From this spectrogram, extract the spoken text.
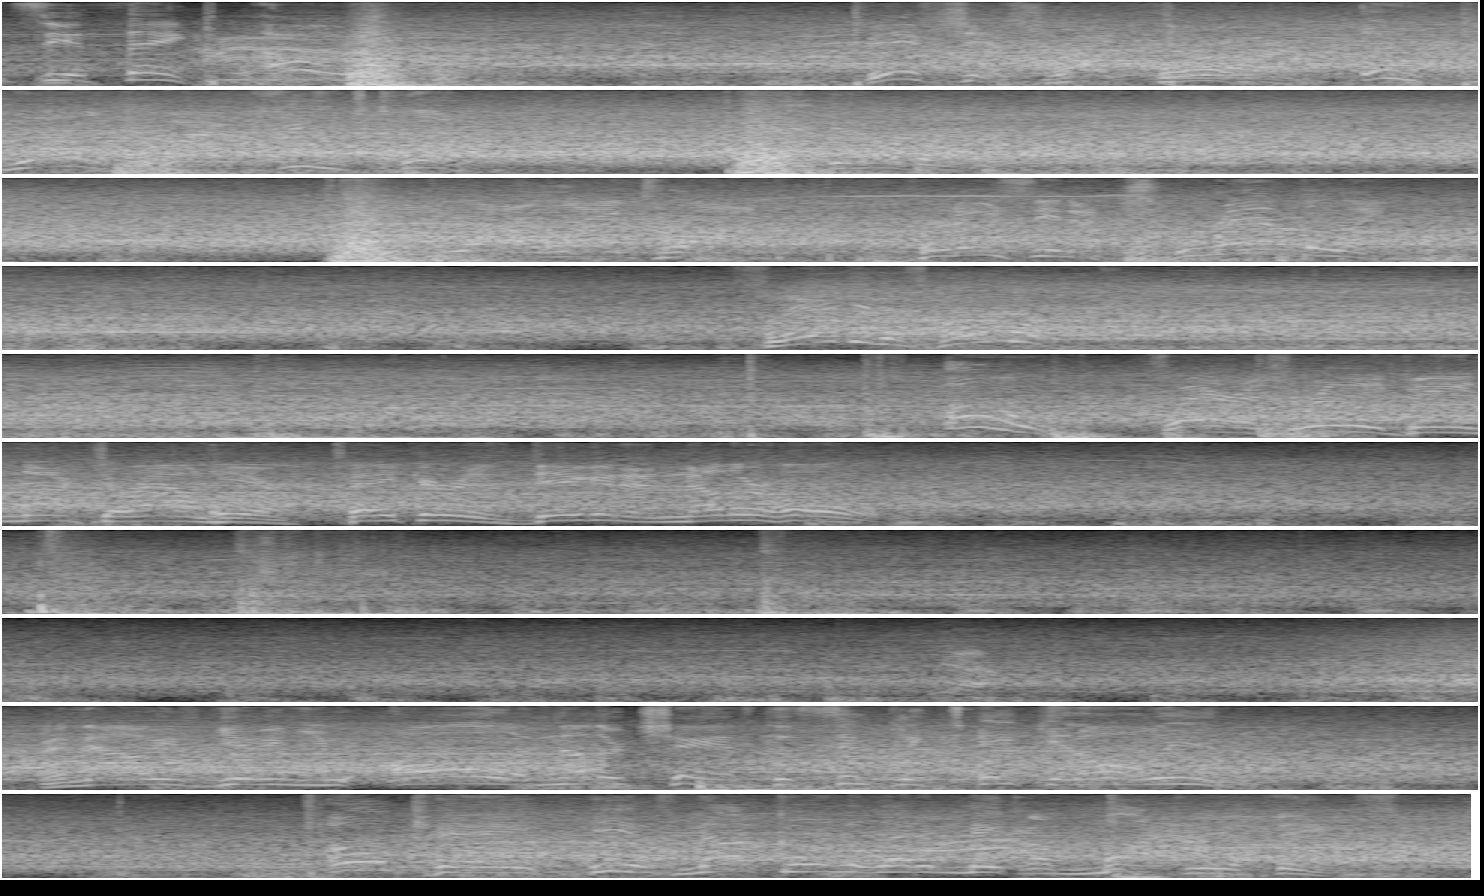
see a thing. Oh! Vicious right forward. chance to simply take it all in. Okay, he is not going to let him make a mockery of things.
